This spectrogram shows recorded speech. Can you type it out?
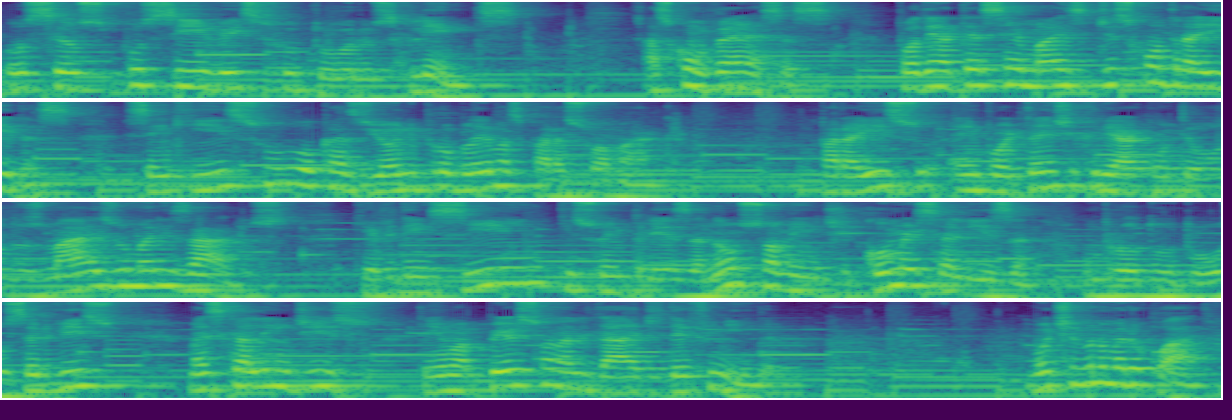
ou seus possíveis futuros clientes. As conversas podem até ser mais descontraídas, sem que isso ocasione problemas para sua marca. Para isso, é importante criar conteúdos mais humanizados, que evidenciem que sua empresa não somente comercializa um produto ou serviço, mas que além disso tem uma personalidade definida. Motivo número 4:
